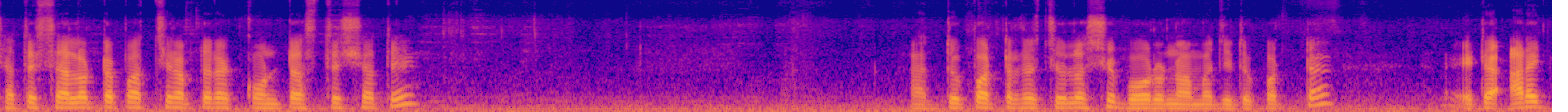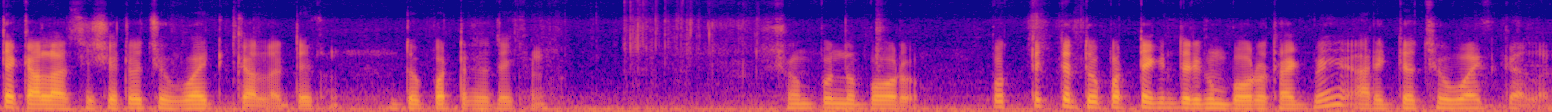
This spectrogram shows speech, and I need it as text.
সাথে স্যালোডটা পাচ্ছেন আপনারা কন্ট্রাস্টের সাথে। আর দোপাট্টাটা চলে আসছে বড় নামাজি দোপাট্টা। এটা আরেকটা কালার আছে, সেটা হচ্ছে হোয়াইট কালার, দেখুন, দোপাট্টাটা দেখুন। সম্পূর্ণ বড়। প্রত্যেকটা দোপাট্টা কিন্তু এরকম বড় থাকবে, আরেকটা হচ্ছে হোয়াইট কালার।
